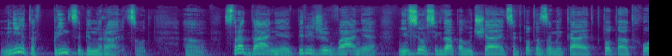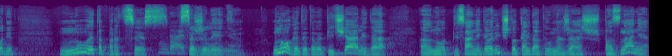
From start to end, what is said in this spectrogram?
Мне это, в принципе, нравится. Вот, э, страдания, переживания, не все всегда получается, кто-то замыкает, кто-то отходит. Ну, это процесс, да, к сожалению. Путь. Много от этого печали, да. А, ну, вот Писание говорит, что когда ты умножаешь познание,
